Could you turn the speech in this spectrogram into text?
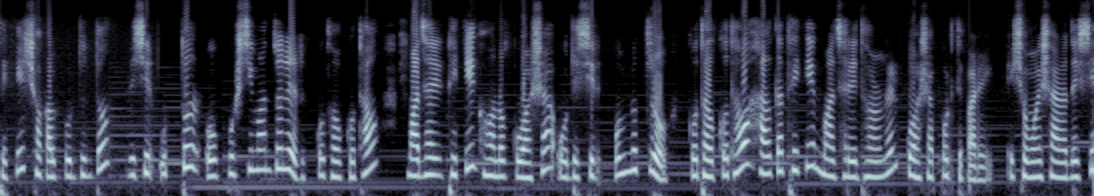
থেকে সকাল পর্যন্ত দেশের উত্তর ও পশ্চিমাঞ্চলের কোথাও কোথাও মাঝারি থেকে ঘন কুয়াশা ও দেশের অন্যত্র কোথাও কোথাও হালকা থেকে মাঝারি ধরনের কুয়াশা পড়তে পারে। এ সময় সারা দেশে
